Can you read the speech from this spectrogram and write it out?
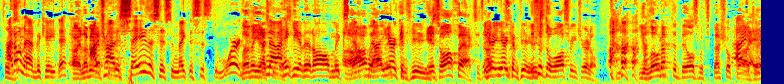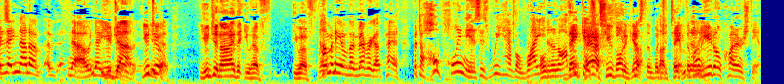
For I don't advocate that. All right, let me I try to save the system, make the system work. Let me ask now you I think you have it all mixed uh, up. Well, you're it's, confused. It's all facts. It's you're, you're confused. This is the Wall Street Journal. you load up the bills with special projects. I, they, none of, no, no, you, you don't. Do. You, you do. Don't. You deny that you have you have How many of them ever got passed? But the whole point is, is we have a right and an obligation. They pass. You vote against look, them, but look, you take Tim, the money. You don't quite understand.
